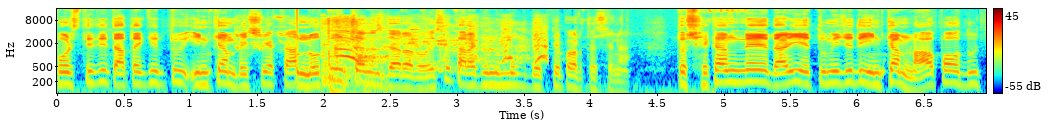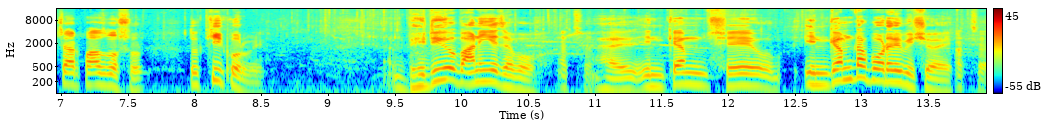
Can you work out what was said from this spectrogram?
পরিস্থিতি তাতে কিন্তু ইনকাম বেশি একটা নতুন চ্যানেল যারা রয়েছে তারা কিন্তু মুখ দেখতে পারতেছে না। তো সেখানে দাঁড়িয়ে তুমি যদি ইনকাম নাও পাও দু চার পাঁচ বছর তো কি করবে? ভিডিও বানিয়ে যাব। আচ্ছা। হ্যাঁ ইনকাম সে ইনকামটা পরের বিষয়। আচ্ছা।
